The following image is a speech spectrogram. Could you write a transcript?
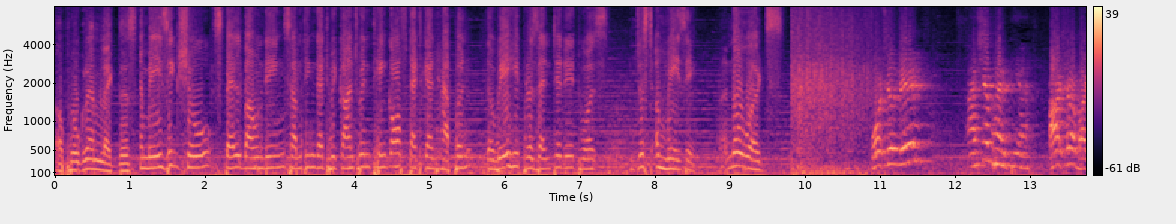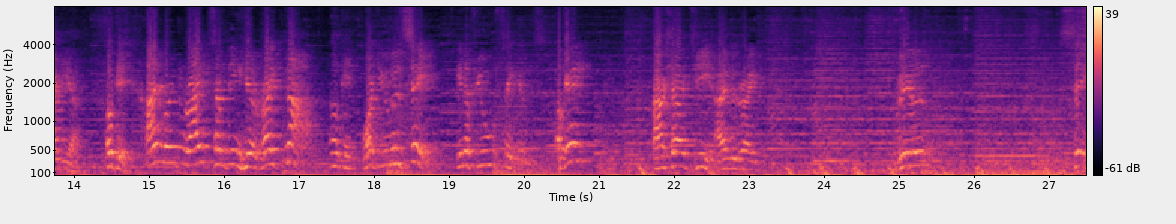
a program like this. Amazing show, spellbounding, something that we can't even think of that can happen. The way he presented it was just amazing. Uh, No words. What's your name? Asha Bhatia. Asha Bhatia. Okay, I'm going to write something here right now. Okay. What you will say in a few seconds. Okay? Asha ji, I will write. Will say.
